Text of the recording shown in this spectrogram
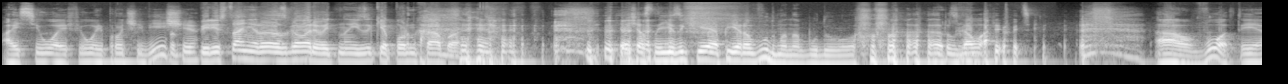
ICO, IFO и прочие вещи. Перестань разговаривать на языке порнхаба. Я сейчас на языке Пьера Вудмана буду разговаривать. А, вот, и,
